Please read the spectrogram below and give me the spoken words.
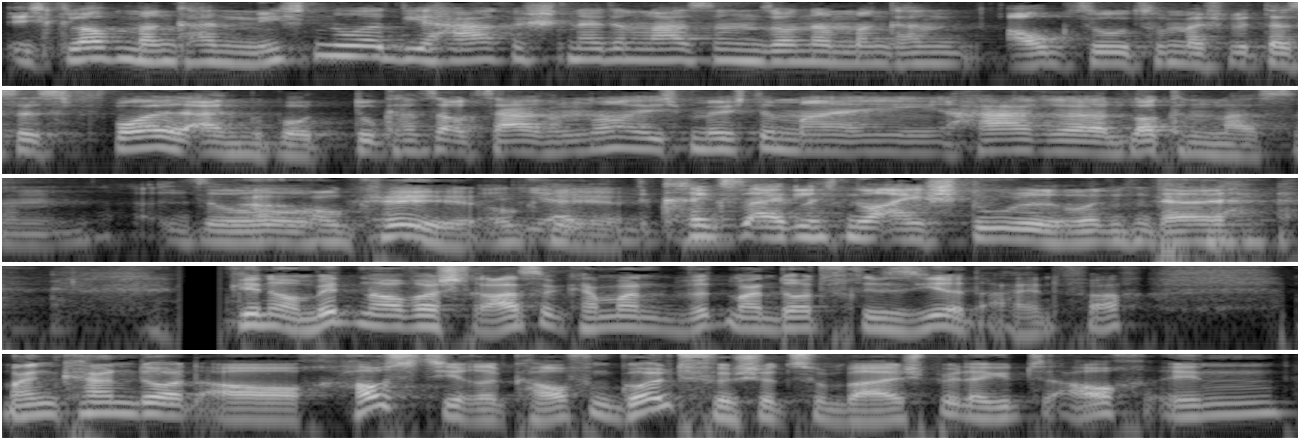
Ich glaube, man kann nicht nur die Haare schneiden lassen, sondern man kann auch so zum Beispiel, das ist Vollangebot. Du kannst auch sagen, no, ich möchte meine Haare locken lassen. So. Ah, okay, okay. Ja, du kriegst eigentlich nur einen Stuhl und. Äh, genau, mitten auf der Straße kann man, wird man dort frisiert einfach. Man kann dort auch Haustiere kaufen, Goldfische zum Beispiel. Da gibt es auch in,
